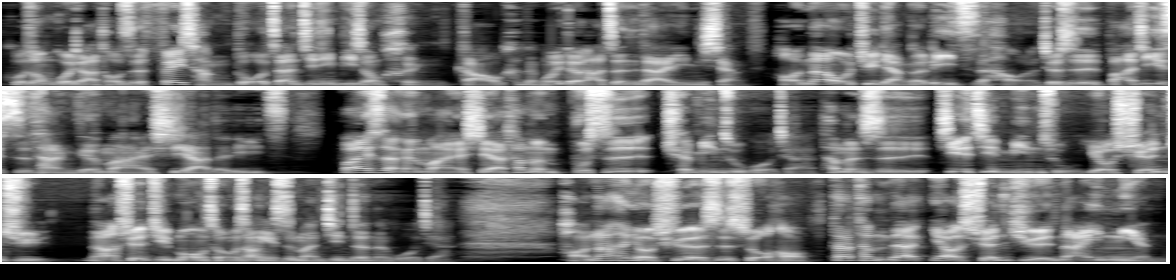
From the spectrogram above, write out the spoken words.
国中国家投资非常多，占经济比重很高，可能会对它政治带来影响。好，那我举两个例子好了，就是巴基斯坦跟马来西亚的例子。巴基斯坦跟马来西亚，他们不是全民主国家，他们是接近民主，有选举，然后选举某种程度上也是蛮竞争的国家。好，那很有趣的是说，哈，那他们在要选举的那一年，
